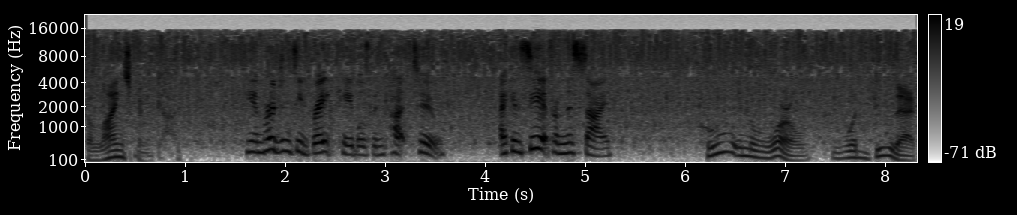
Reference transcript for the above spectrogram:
The line's been cut. The emergency brake cable's been cut too. I can see it from this side. Who in the world would do that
